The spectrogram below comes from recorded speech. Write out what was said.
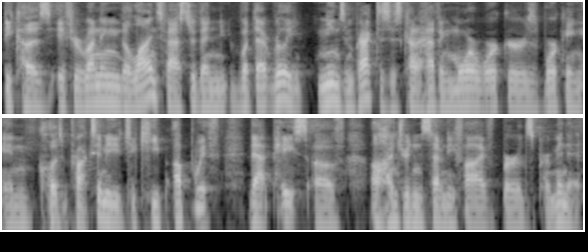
Because if you're running the lines faster, then what that really means in practice is kind of having more workers working in close proximity to keep up with that pace of 175 birds per minute.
